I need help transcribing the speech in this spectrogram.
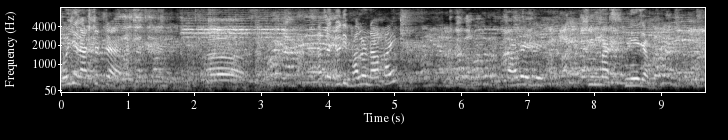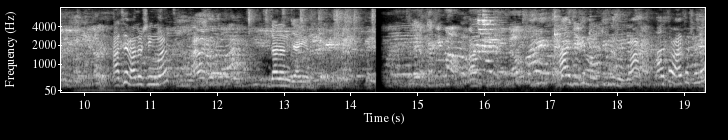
ওই যে লাস্টেরটা? আচ্ছা যদি ভালো না পাই, তাহলে যে শিং মাছ নিয়ে যাব। আছে ভালো শিং মাছ? দাঁড়ান, যাই তো শোনো।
